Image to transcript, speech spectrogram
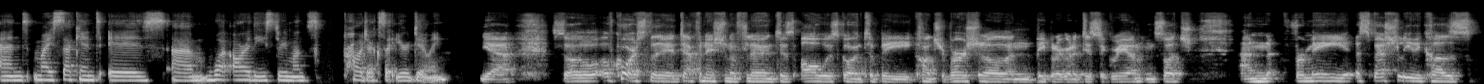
And my second is, um, what are these three months projects that you're doing? Yeah. So, of course, the definition of fluent is always going to be controversial and people are going to disagree on it and such. And for me, especially because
